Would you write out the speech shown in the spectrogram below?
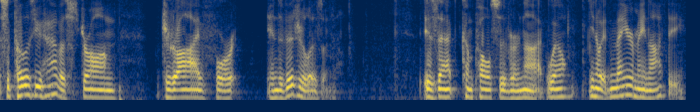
Suppose you have a strong drive for individualism. Is that compulsive or not? Well, you know, it may or may not be.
